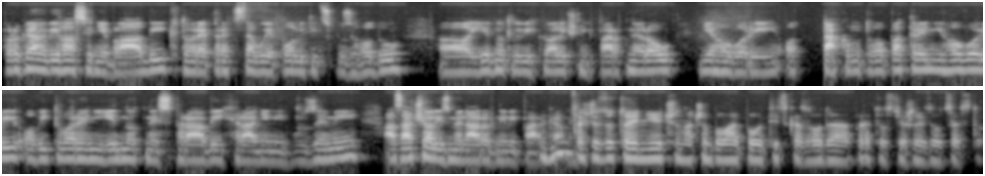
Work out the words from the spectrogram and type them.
Programové vyhlásenie vlády, ktoré predstavuje politickú zhodu jednotlivých koaličných partnerov, nehovorí o takomto opatrení, hovorí o vytvorení jednotnej správy chránených území a začali sme národnými parkami. Mm, takže toto je niečo, na čo bola aj politická zhoda a preto ste šli tou cestou.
